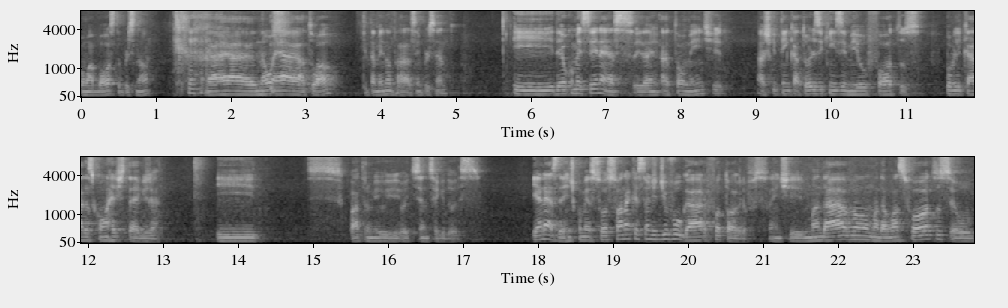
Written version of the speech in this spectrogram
Uma bosta, por sinal. É, a- não é a atual, que também não tá 100%. E daí eu comecei nessa. E atualmente, acho que tem 14, 15 mil fotos publicadas com a hashtag já. E 4.800 seguidores. E é nessa, a gente começou só na questão de divulgar fotógrafos. A gente mandava, mandava umas fotos, eu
